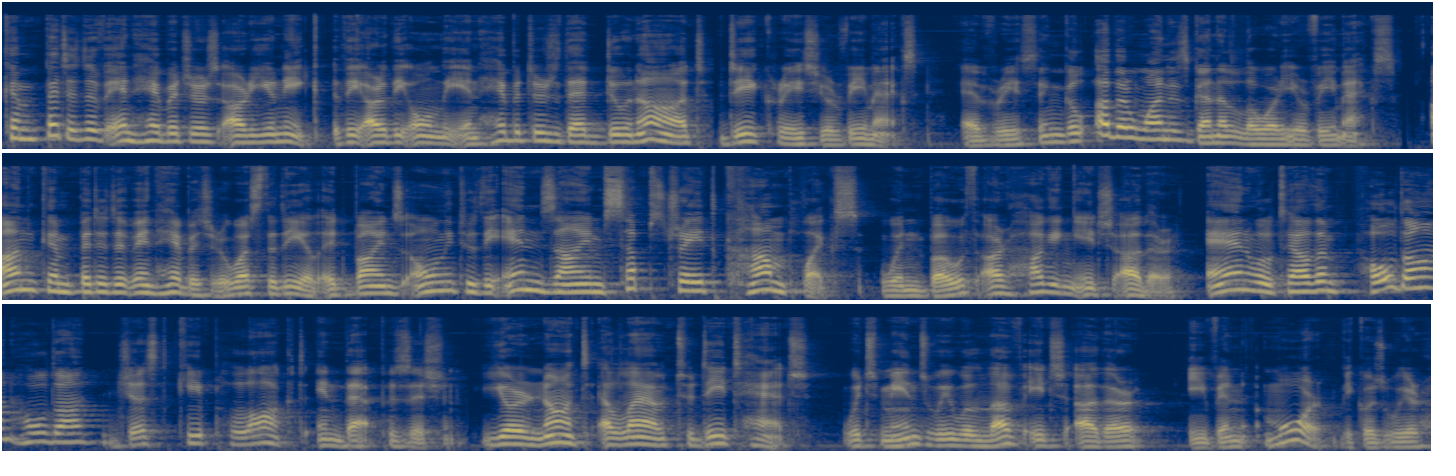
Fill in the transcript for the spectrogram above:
Competitive inhibitors are unique. They are the only inhibitors that do not decrease your Vmax. Every single other one is gonna lower your Vmax. Uncompetitive inhibitor, what's the deal? It binds only to the enzyme substrate complex when both are hugging each other and will tell them, hold on, hold on, just keep locked in that position. You're not allowed to detach, which means we will love each other even more because we're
